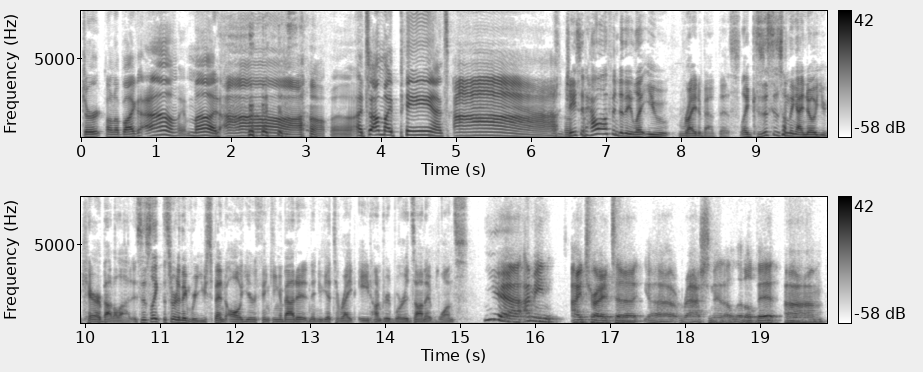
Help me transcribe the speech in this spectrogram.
dirt on a bike. Oh, mud. Ah, uh, it's on my pants. Ah. Jason, how often do they let you write about this? Like, because this is something I know you care about a lot. Is this like the sort of thing where you spend all year thinking about it and then you get to write 800 words on it once? Yeah, I mean, I tried to uh, ration it a little bit. Um,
